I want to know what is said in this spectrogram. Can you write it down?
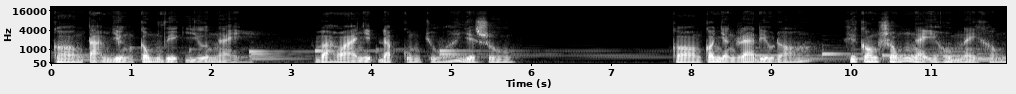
con tạm dừng công việc giữa ngày và hòa nhịp đập cùng Chúa Giêsu. Con có nhận ra điều đó khi con sống ngày hôm nay không?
